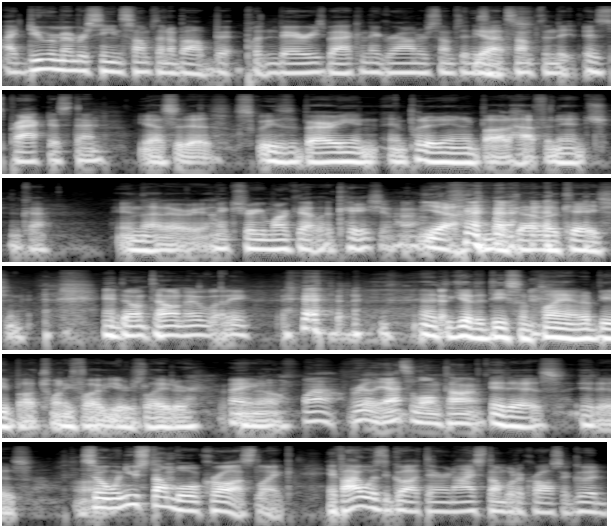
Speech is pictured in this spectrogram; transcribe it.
I do remember seeing something about be- putting berries back in the ground or something. Is that something that is practiced then? Yes, it is. Squeeze the berry and, and put it in about a half an inch Okay. in that area. Make sure you mark that location, huh? Yeah, mark that location. And don't tell nobody. And to get a decent plant, it'd be about 25 years later. Right. You know, Wow, really? That's a long time. it is. It is. So uh, when you stumble across, like, if I was to go out there and I stumbled across a good,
